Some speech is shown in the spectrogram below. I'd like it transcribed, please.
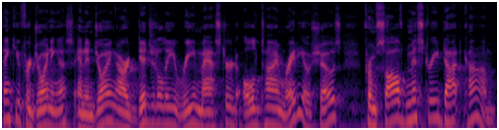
Thank you for joining us and enjoying our digitally remastered old time radio shows from SolvedMystery.com.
